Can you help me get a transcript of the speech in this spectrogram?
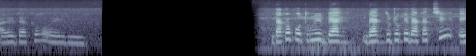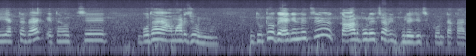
আর এই দেখো, ওই দেখো, প্রথমেই ব্যাগ ব্যাগ দুটোকে দেখাচ্ছি। এই একটা ব্যাগ, এটা হচ্ছে বোধহয় আমার জন্য। দুটো ব্যাগ এনেছে, কার বলেছে আমি ভুলে গেছি কোনটা কার।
